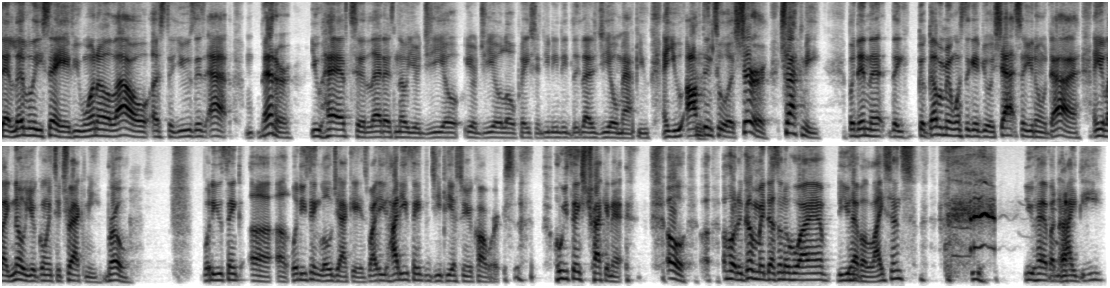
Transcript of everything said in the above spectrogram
that literally say if you want to allow us to use this app better, you have to let us know your geo your geolocation. You need to let us geo map you, and you opt hmm. into it. Sure, track me. But then the, the, the government wants to give you a shot so you don't die, and you're like, no, you're going to track me, bro. What do you think? Uh, uh what do you think LoJack is? Why do you? How do you think the GPS in your car works? who you think's tracking that? oh, uh, oh, the government doesn't know who I am. Do you have a license? Do you have an ID?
